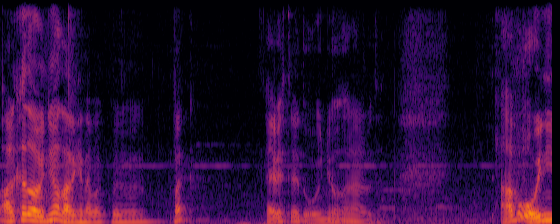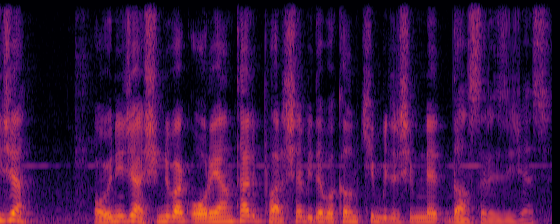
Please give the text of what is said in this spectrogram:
Arkada oynuyorlar gene bak böyle. böyle. Bak. Evet evet oynuyorlar harbiden. Abi oynayacaksın. Oynayacaksın. Şimdi bak oryantal bir parça. Bir de bakalım kim bilir şimdi ne danslar izleyeceğiz.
